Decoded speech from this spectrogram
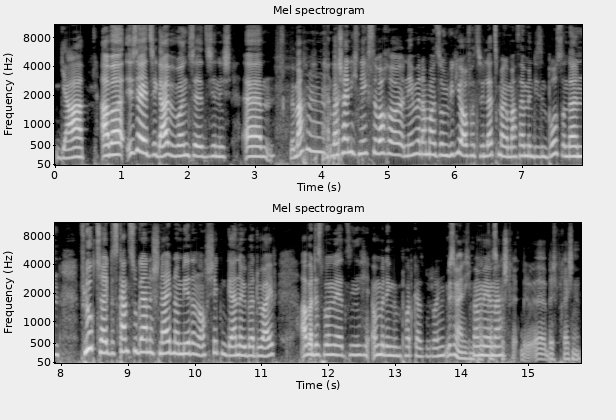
Ja, aber ist ja jetzt egal, wir wollen es ja jetzt hier nicht. Ähm, wir machen wahrscheinlich nächste Woche, nehmen wir nochmal so ein Video auf, was wir letztes Mal gemacht haben mit diesem Bus und dann Flugzeug. Das kannst du gerne schneiden und mir dann auch schicken, gerne über Drive. Aber das wollen wir jetzt nicht unbedingt im Podcast besprechen. Müssen wir nicht im Podcast bespre äh, besprechen.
